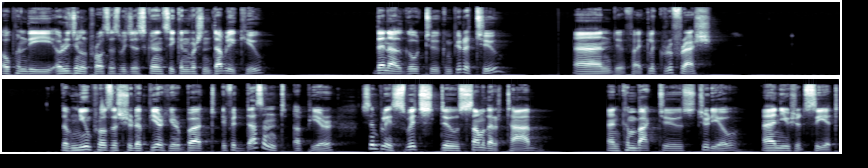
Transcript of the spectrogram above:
open the original process which is currency conversion WQ. Then I'll go to computer 2 and if I click refresh, the new process should appear here but if it doesn't appear simply switch to some other tab and come back to studio and you should see it.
